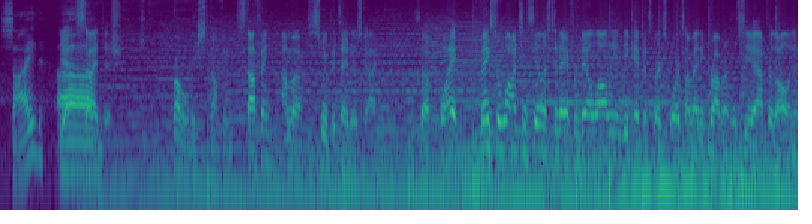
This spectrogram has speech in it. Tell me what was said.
Side? Yeah, Uh, side dish. Probably stuffing. Stuffing. I'm a sweet potatoes guy. So, well, hey, thanks for watching Steelers today. For Dale Lolley and DK Pittsburgh Sports, I'm Eddie Provident. We'll see you after the holiday.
